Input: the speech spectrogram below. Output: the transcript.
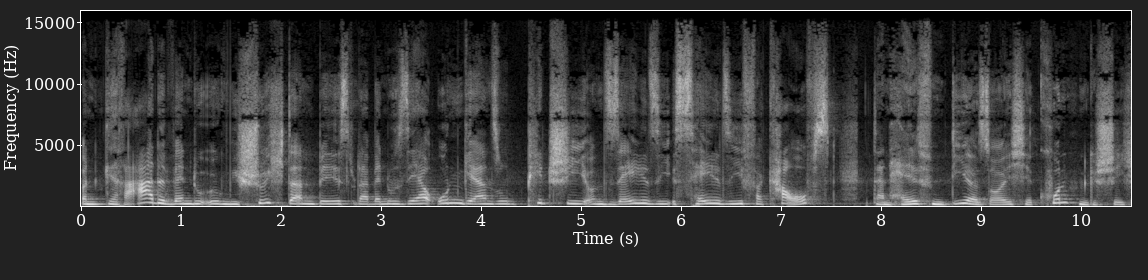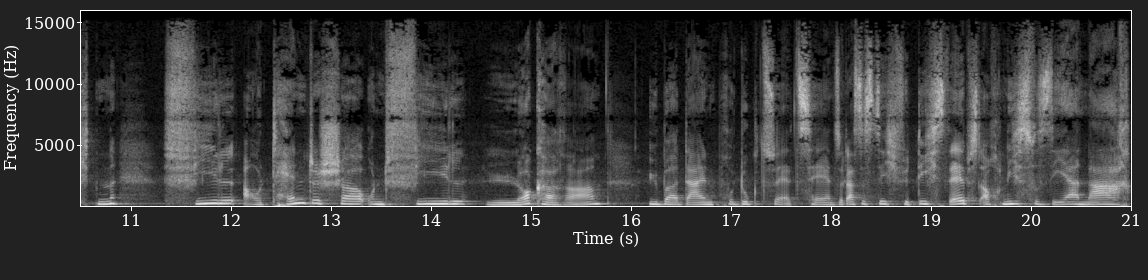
Und gerade wenn du irgendwie schüchtern bist oder wenn du sehr ungern so pitchy und salesy, salesy verkaufst, dann helfen dir solche Kundengeschichten, viel authentischer und viel lockerer über dein Produkt zu erzählen, sodass es sich für dich selbst auch nicht so sehr nach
